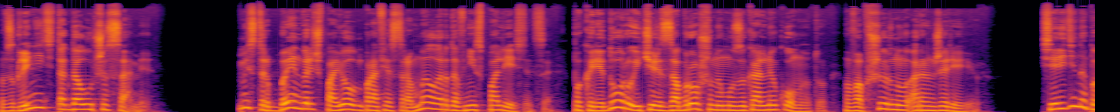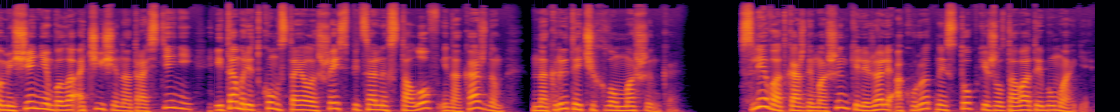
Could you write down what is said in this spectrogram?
«Взгляните тогда лучше сами». Мистер Бейнбридж повел профессора Мелларда вниз по лестнице, по коридору и через заброшенную музыкальную комнату, в обширную оранжерею. Середина помещения была очищена от растений, и там редком стояло шесть специальных столов, и на каждом накрытая чехлом машинка. Слева от каждой машинки лежали аккуратные стопки желтоватой бумаги.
